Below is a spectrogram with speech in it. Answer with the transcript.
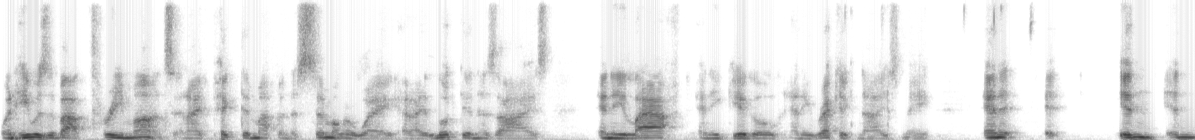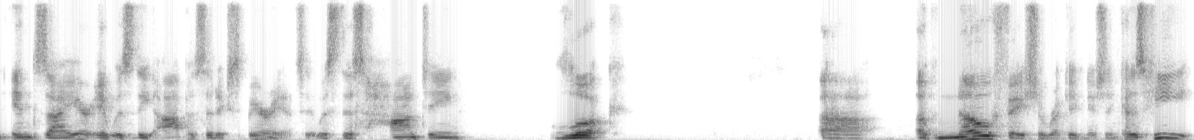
when he was about three months, and I picked him up in a similar way, and I looked in his eyes, and he laughed and he giggled and he recognized me. And it, it in in in Zaire, it was the opposite experience. It was this haunting look uh, of no facial recognition because he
